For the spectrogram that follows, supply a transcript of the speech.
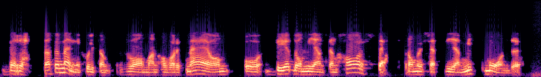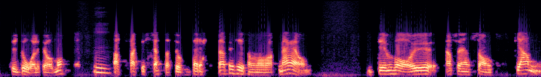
berätta för människor liksom, vad man har varit med om och det de egentligen har sett, för de har ju sett via mitt mående hur dåligt jag har mått. Mm. Att faktiskt sätta sig och berätta precis som de har varit med om. Det var ju alltså en sån skam.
